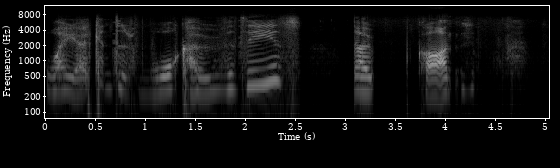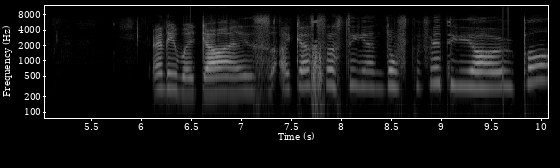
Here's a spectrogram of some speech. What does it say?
Wait, I can just walk over these? Nope, can't. Anyway guys, I guess that's the end of the video. Bye!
